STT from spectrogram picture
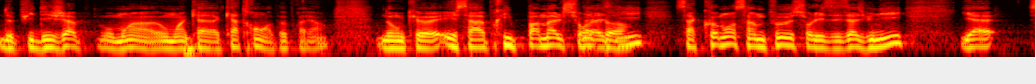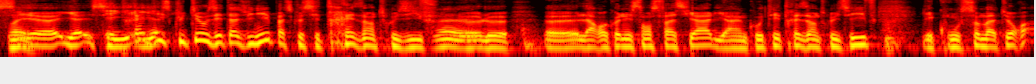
depuis déjà au moins au moins quatre ans à peu près. Hein. Donc et ça a pris pas mal sur l'Asie. Ça commence un peu sur les États-Unis. Il y a c'est euh, très discuté aux États-Unis parce que c'est très intrusif. Euh, le, euh, la reconnaissance faciale, il y a un côté très intrusif. Les consommateurs.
